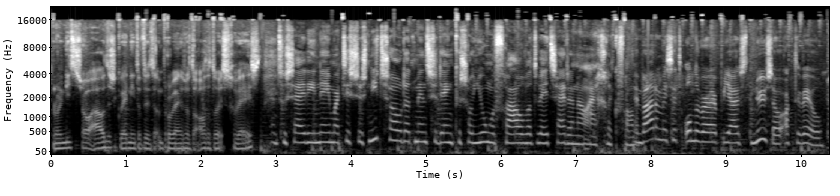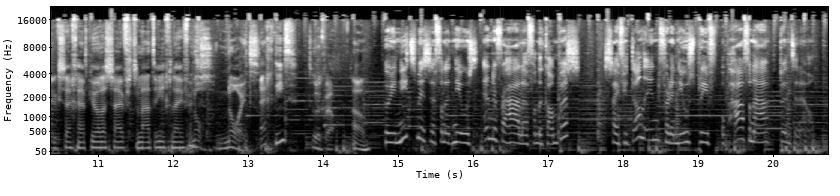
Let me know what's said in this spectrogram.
nog niet zo oud, dus ik weet niet of dit een probleem is wat er altijd al is geweest. En toen zei hij: Nee, maar het is dus niet zo dat mensen denken: zo'n jonge vrouw, wat weet zij er nou eigenlijk van? En waarom is dit onderwerp juist nu zo actueel? Wil ik zeggen, heb je wel eens cijfers te laten ingeleverd? Nog nooit. Echt niet? Natuurlijk wel. Oh. Wil je niets missen van het nieuws en de verhalen van de campus? Schrijf je dan in voor de nieuwsbrief op havana.nl.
